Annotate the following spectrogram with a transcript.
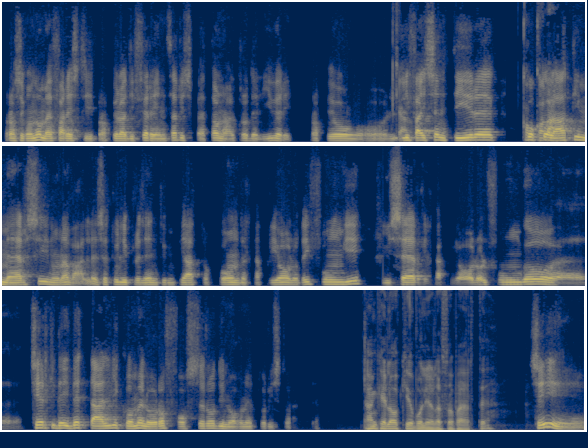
però, secondo me faresti proprio la differenza rispetto a un altro delivery, proprio Chiaro. li fai sentire coccolati immersi in una valle. Se tu gli presenti un piatto con del capriolo, dei funghi, gli servi il capriolo, il fungo, eh, cerchi dei dettagli come loro fossero di nuovo nel tuo ristorante. Anche l'occhio vuole la sua parte? Sì,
